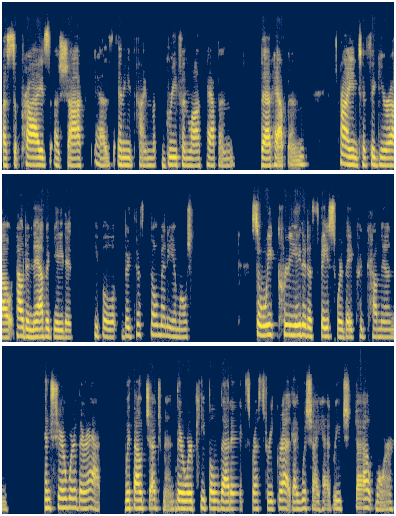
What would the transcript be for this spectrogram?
a surprise, a shock, as any time grief and loss happens, that happens, trying to figure out how to navigate it people, there's just so many emotions. So we created a space where they could come in and share where they're at without judgment. There were people that expressed regret. I wish I had reached out more.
